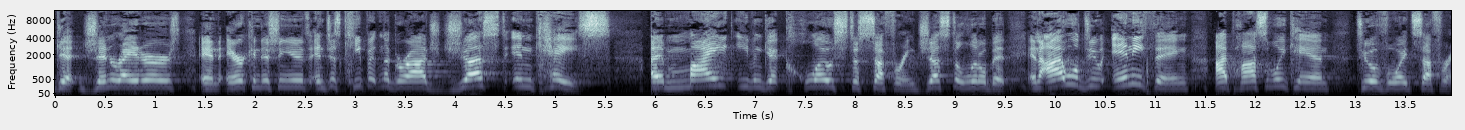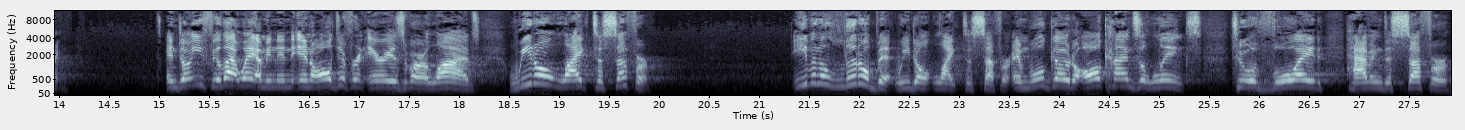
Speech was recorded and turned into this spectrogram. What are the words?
get generators and air conditioning units and just keep it in the garage just in case. I might even get close to suffering just a little bit. And I will do anything I possibly can to avoid suffering. And don't you feel that way? I mean, in, in all different areas of our lives, we don't like to suffer. Even a little bit, we don't like to suffer. And we'll go to all kinds of lengths to avoid having to suffer,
